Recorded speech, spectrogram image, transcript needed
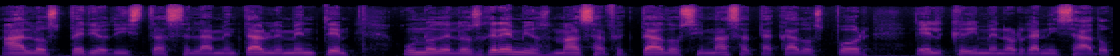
a los periodistas. Lamentablemente, uno de los gremios más afectados y más atacados por el crimen organizado.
